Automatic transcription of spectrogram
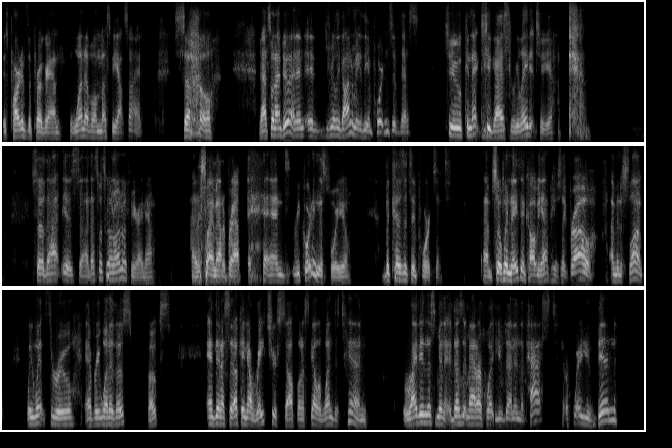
is part of the program, one of them must be outside. So that's what I'm doing. And it really dawned on me the importance of this to connect to you guys relate it to you. so that is uh, that's what's going on with me right now. Uh, that's why I'm out of breath and recording this for you because it's important. Um, so when Nathan called me up, he was like, "Bro, I'm in a slump." We went through every one of those folks and then I said, okay, now rate yourself on a scale of one to 10 right in this minute. It doesn't matter what you've done in the past or where you've been.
